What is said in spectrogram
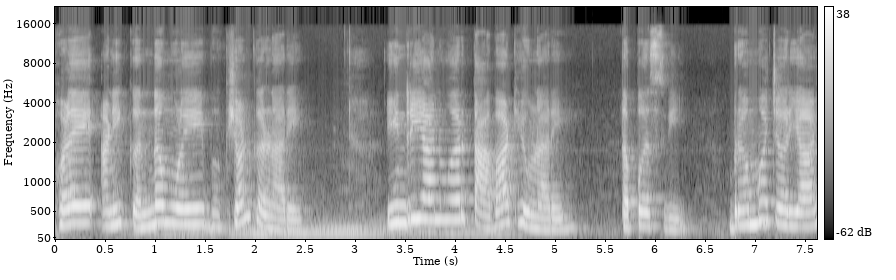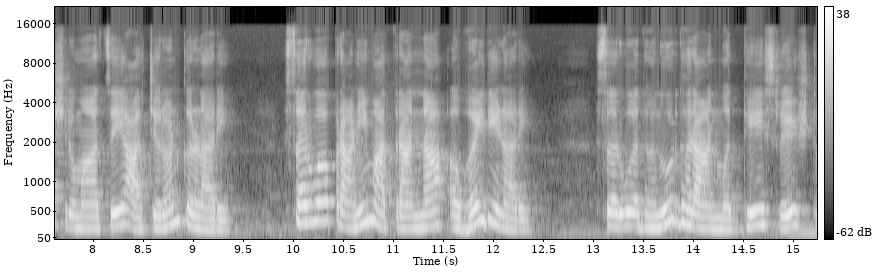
फळे आणि कंदमुळे भक्षण करणारे इंद्रियांवर ताबा ठेवणारे तपस्वी ब्रह्मचर्याश्रमाचे आचरण करणारे. सर्व प्राणीमात्रांना अभय देणारे सर्व धनुर्धरांमध्ये श्रेष्ठ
